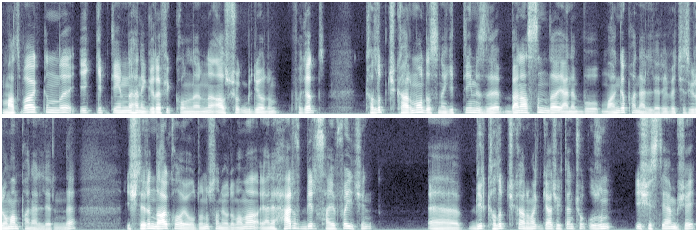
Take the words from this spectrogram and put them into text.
Matbaa hakkında ilk gittiğimde hani grafik konularını az çok biliyordum. Fakat kalıp çıkarma odasına gittiğimizde ben aslında yani bu manga panelleri ve çizgi roman panellerinde işlerin daha kolay olduğunu sanıyordum ama yani her bir sayfa için eee, bir kalıp çıkarmak gerçekten çok uzun iş isteyen bir şey.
